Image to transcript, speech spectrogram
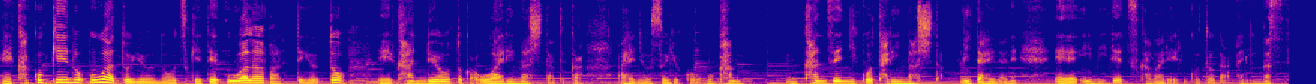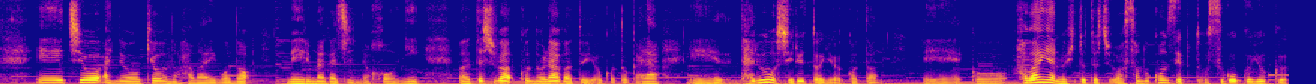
えー、過去形の「うわ」というのをつけて「うわらば」っていうと、えー、完了とか終わりましたとかあのそういうこうもう完完全にこう足りましたみたいなね、えー、意味で使われることがあります、えー、一応あの今日のハワイ語のメールマガジンの方に私はこのラバということから、えー、樽を知るということえー、こうハワイアンの人たちはそのコンセプトをすごくよく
